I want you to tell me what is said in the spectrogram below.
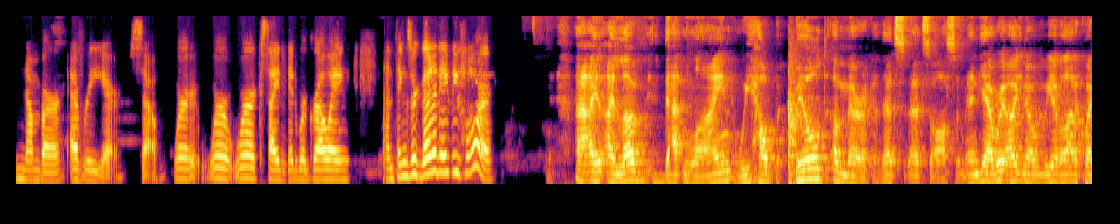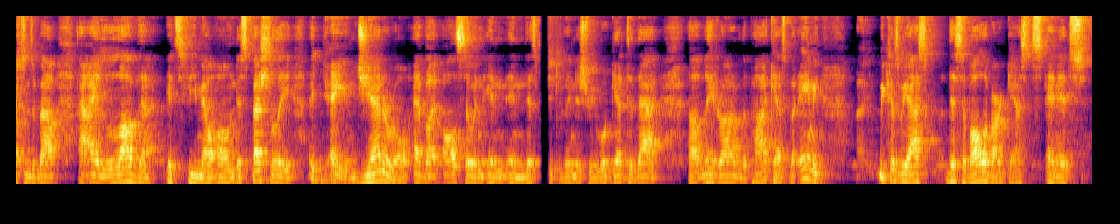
number every year. So we're we're we're excited. We're growing, and things are good at 84. I, I love that line. We help build America. That's that's awesome. And yeah, we uh, you know we have a lot of questions about. I love that it's female owned, especially hey, in general, eh, but also in, in in this particular industry. We'll get to that uh, later on in the podcast. But Amy, because we ask this of all of our guests, and it's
